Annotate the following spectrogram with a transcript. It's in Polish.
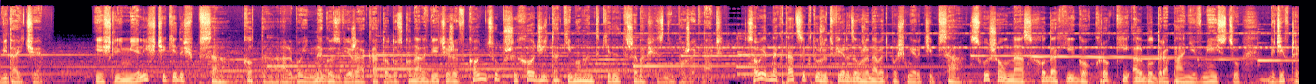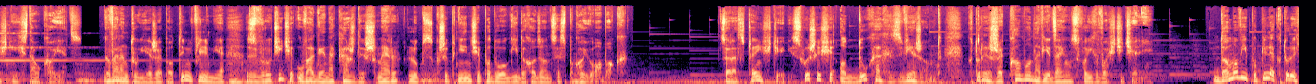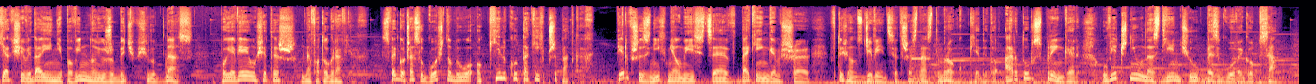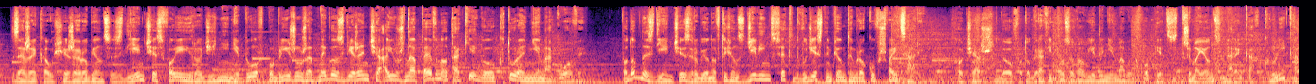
Witajcie. Jeśli mieliście kiedyś psa, kota albo innego zwierzaka, to doskonale wiecie, że w końcu przychodzi taki moment, kiedy trzeba się z nim pożegnać. Są jednak tacy, którzy twierdzą, że nawet po śmierci psa słyszą na schodach jego kroki albo drapanie w miejscu, gdzie wcześniej stał kojec. Gwarantuję, że po tym filmie zwrócicie uwagę na każdy szmer lub skrzypnięcie podłogi dochodzące z pokoju obok. Coraz częściej słyszy się o duchach zwierząt, które rzekomo nawiedzają swoich właścicieli. Domowi pupile, których jak się wydaje nie powinno już być wśród nas, pojawiają się też na fotografiach. Swego czasu głośno było o kilku takich przypadkach. Pierwszy z nich miał miejsce w Buckinghamshire w 1916 roku, kiedy to Arthur Springer uwiecznił na zdjęciu bezgłowego psa. Zarzekał się, że robiąc zdjęcie swojej rodzinie nie było w pobliżu żadnego zwierzęcia, a już na pewno takiego, które nie ma głowy. Podobne zdjęcie zrobiono w 1925 roku w Szwajcarii. Chociaż do fotografii pozował jedynie mały chłopiec trzymający na rękach królika,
